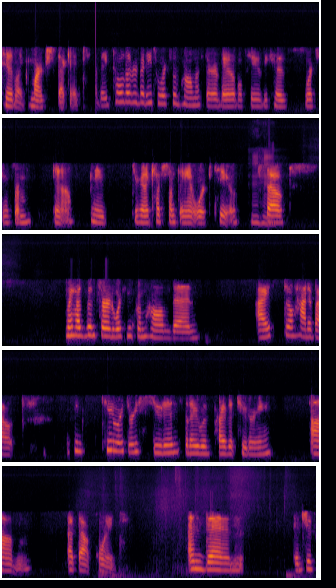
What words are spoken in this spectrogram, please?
to like March 2nd. They told everybody to work from home if they're available to because working from, you know, I mean, you're going to catch something at work too. Mm-hmm. So my husband started working from home then. I still had about, I think, two or three students that I was private tutoring um, at that point. And then it just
